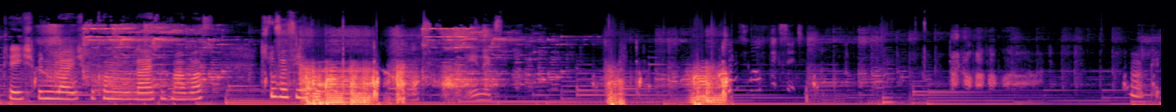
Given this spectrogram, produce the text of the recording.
Okay, ich bin gleich, ich bekomme gleich noch mal was. Stufe 4. Eh nix. Okay.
